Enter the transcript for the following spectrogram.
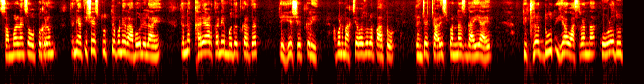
सांभाळण्याचा उपक्रम त्यांनी अतिशय स्तुत्यपणे राबवलेला आहे. त्यांना खऱ्या अर्थाने मदत करतात ते हे शेतकरी. आपण मागच्या बाजूला पाहतो त्यांच्या चाळीस पन्नास गायी आहेत. तिथलं दूध ह्या वासरांना कोवळं दूध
